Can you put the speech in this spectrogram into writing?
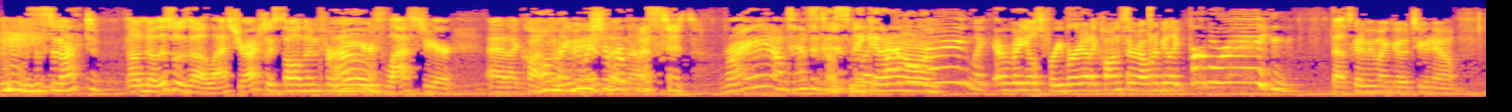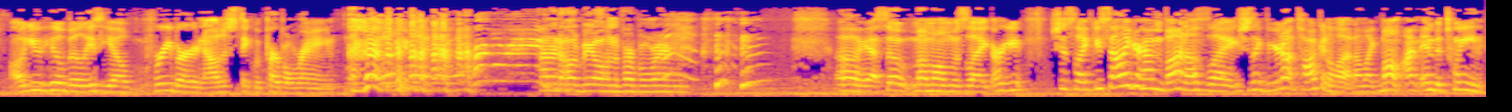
Is this tonight? oh no, this was uh, last year. I actually saw them for New Oh. Year's last year, and I caught Oh, maybe we should request night. it. Right? I'm tempted to just sneak it like Purple out. Rain. Like everybody else, Freebird at a concert. I want to be like Purple Rain. That's gonna be my go-to now. All you hillbillies yell Freebird, and I'll just stick with Purple Rain. That'll be my day, like, Hundred dollar bill on the purple rain. Oh yeah, so my mom was like, "Are you?" She's like, "You sound like you're having fun." I was like, "She's like, but you're not talking a lot." And I'm like, "Mom, I'm in between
